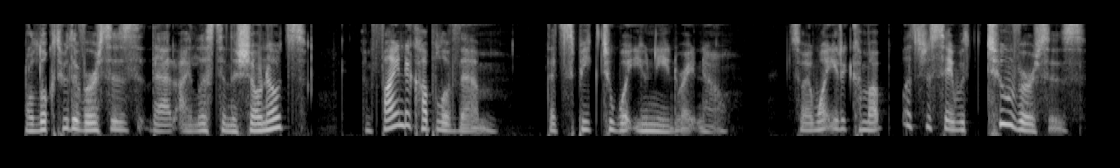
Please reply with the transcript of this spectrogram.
or look through the verses that I list in the show notes and find a couple of them that speak to what you need right now. So I want you to come up, let's just say, with two verses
